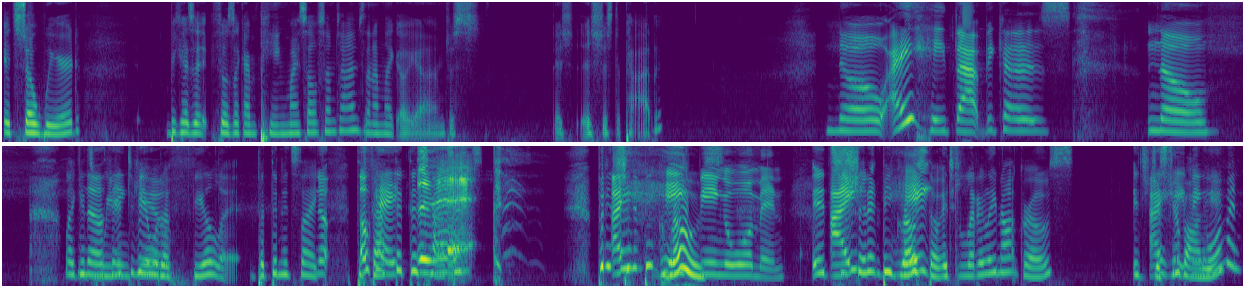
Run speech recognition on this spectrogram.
it's so weird because it feels like I'm peeing myself sometimes then I'm like, "Oh yeah, I'm just it's it's just a pad." No, I hate that because no. Like it's No, weird to be able to feel it. But then it's like No, the okay. fact that this happens But it I shouldn't be hate gross. being a woman. It I shouldn't be gross though. It's literally not gross. It's I just hate your body. being a woman.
